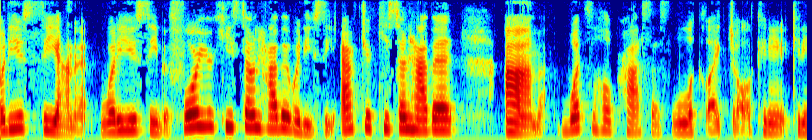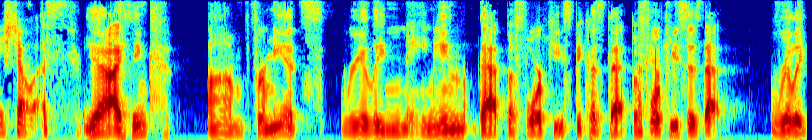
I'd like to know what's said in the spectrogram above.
What do you see on it? What do you see before your keystone habit? What do you see after keystone habit? Um, what's the whole process look like, Joel? Can you can you show us? Yeah, I think um, for me, it's really naming that before piece because that before okay. piece is that really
